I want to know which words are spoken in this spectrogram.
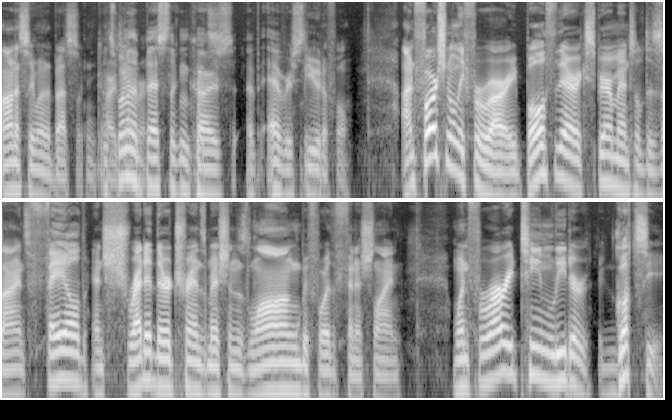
honestly one of the best looking cars. It's one of ever. the best looking cars I've ever seen. Beautiful. Unfortunately, Ferrari, both their experimental designs failed and shredded their transmissions long before the finish line. When Ferrari team leader Gozzi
